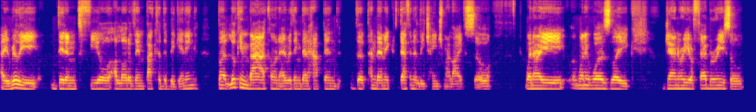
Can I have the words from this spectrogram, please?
I really didn't feel a lot of impact at the beginning. But looking back on everything that happened, the pandemic definitely changed my life. So when I when it was like January or February, so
